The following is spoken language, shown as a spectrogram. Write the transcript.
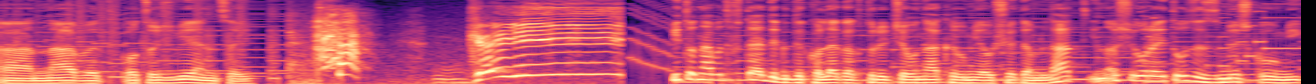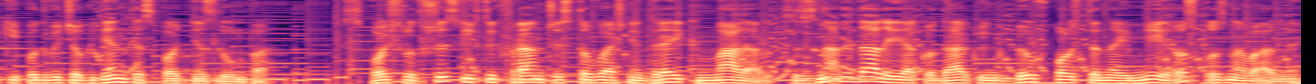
a nawet o coś więcej. I to nawet wtedy, gdy kolega, który cię nakrył miał 7 lat i nosił rejtuzy z myszką Miki pod wyciągnięte spodnie z lumpa. Spośród wszystkich tych franczyz to właśnie Drake Mallard, znany dalej jako Darkwing, był w Polsce najmniej rozpoznawalny.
